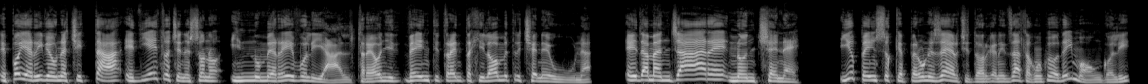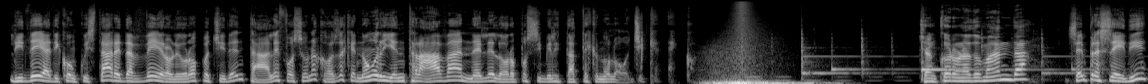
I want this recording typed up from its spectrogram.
e poi arrivi a una città e dietro ce ne sono innumerevoli altre, ogni 20-30 km ce n'è una e da mangiare non ce n'è. Io penso che per un esercito organizzato come quello dei mongoli, l'idea di conquistare davvero l'Europa occidentale fosse una cosa che non rientrava nelle loro possibilità tecnologiche. Ecco. C'è ancora una domanda? Sempre a sedi?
